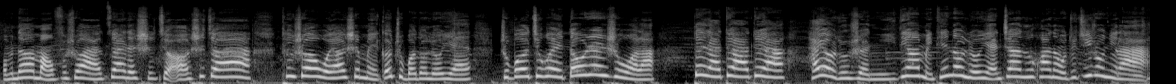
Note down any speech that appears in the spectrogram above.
我们的莽夫说啊，最爱的十九十九啊，听说我要是每个主播都留言，主播就会都认识我了。对啊，对啊，对啊。还有就是你一定要每天都留言，这样子的话呢，我就记住你啦。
